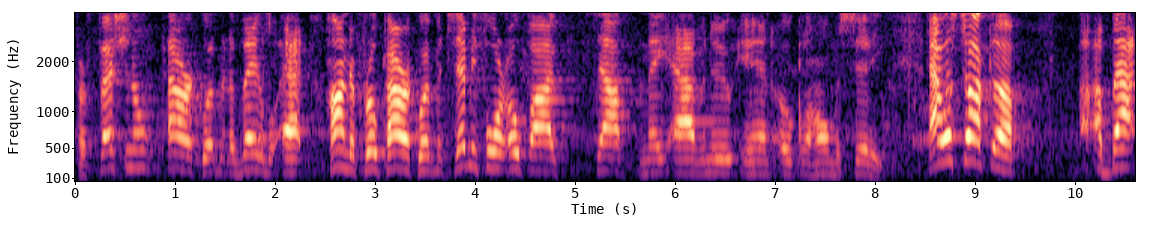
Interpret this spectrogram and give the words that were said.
professional power equipment available at Honda Pro Power Equipment, 7405 South May Avenue in Oklahoma City. Now let's talk uh, about,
